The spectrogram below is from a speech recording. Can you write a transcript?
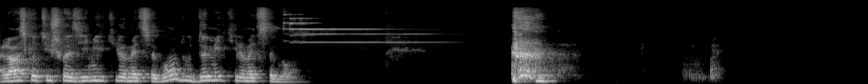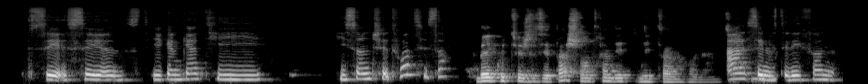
Alors est-ce que tu choisis 1000 km secondes ou 2000 km secondes C'est, il y a quelqu'un qui, qui sonne chez toi, c'est ça? Ben écoute, je ne sais pas, je suis en train d'éteindre là. Ah, c'est le téléphone.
